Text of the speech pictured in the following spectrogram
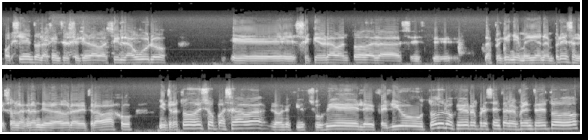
por ciento, la gente se quedaba sin laburo, eh, se quebraban todas las, este, las pequeñas y medianas empresas, que son las grandes dadoras de trabajo. Mientras todo eso pasaba, los Susbieles, Feliu, todos los que hoy representan el frente de todo,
